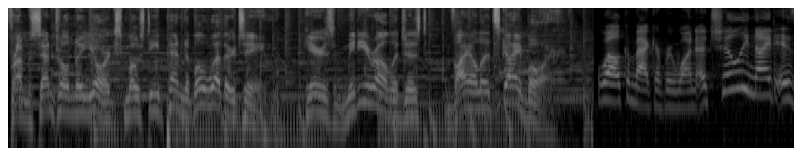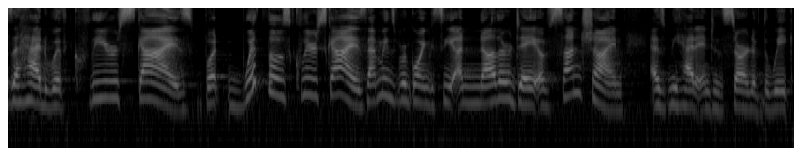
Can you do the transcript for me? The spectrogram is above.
From Central New York's most dependable weather team, here's meteorologist Violet Scibior. Welcome back, everyone. A chilly night is ahead with clear skies. But with those clear skies, that means we're going to see another day of sunshine as we head into the start of the week,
